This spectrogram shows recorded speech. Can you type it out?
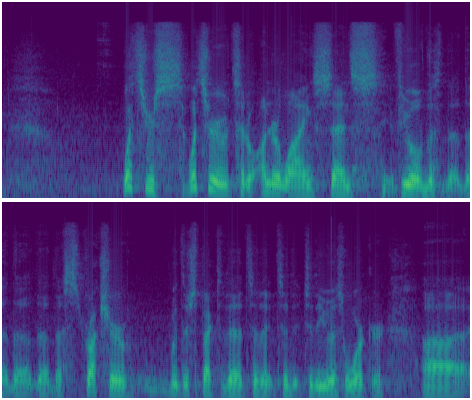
what's your, what's your sort of underlying sense, if you will, of the, the, the, the, the structure with respect to the, to the, to the, to the U.S. worker? Uh,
